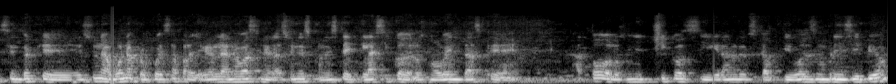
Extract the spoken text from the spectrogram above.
Siento que es una buena propuesta para llegarle a nuevas generaciones con este clásico de los noventas que a todos los niños chicos y grandes cautivó desde un principio.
